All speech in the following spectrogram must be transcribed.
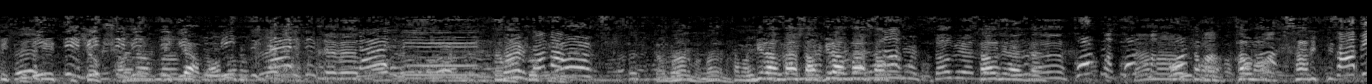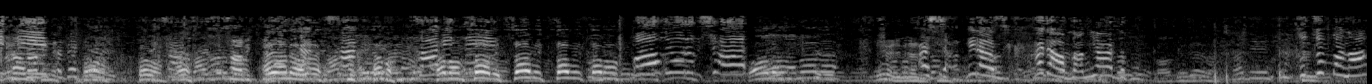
Bitti, bitti, bitti, bitti, bitti, geldi, geldi. Tamam. Tamam bağırma bağırma. Tamam biraz daha sal biraz daha sal. Sal biraz Sal biraz daha. Korkma, korkma, korkma. Tamam tamam. Sabit bir. Sabit değil. Tamam. Sabit. Ayağını al. Tamam. Tamam sabit, sabit, sabit, tamam. Bağlıyorum şu an. Şöyle biraz. Aşağı, birazcık. Hadi ablam yardım. Tutun bana.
